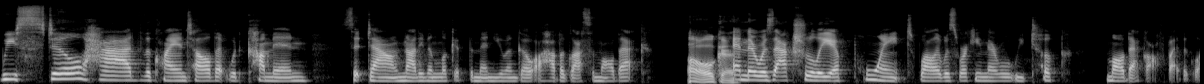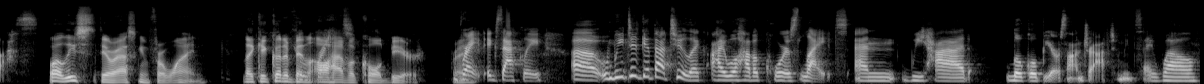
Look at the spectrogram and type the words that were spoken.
We still had the clientele that would come in, sit down, not even look at the menu, and go, I'll have a glass of Malbec. Oh, okay. And there was actually a point while I was working there where we took Malbec off by the glass. well, at least they were asking for wine. Like it could have been, I'll have a cold beer. Right. Right, exactly. Uh, we did get that too. Like, I will have a Coors Light, and we had local beers on draft, and we'd say, "Well,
